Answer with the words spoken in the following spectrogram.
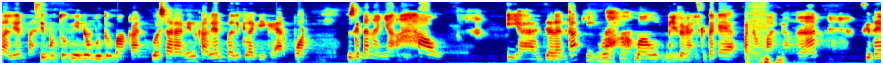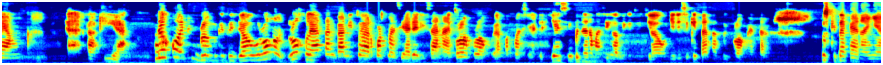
kalian pasti butuh minum butuh makan. Gue saranin kalian balik lagi ke airport. Terus kita nanya how? Iya jalan kaki. Mau nggak mau? Gitu kan. Kita kayak pandang-pandangan kita yang jalan kaki ya enggak kok ini belum begitu jauh. Lo lo kelihatan kan itu airport masih ada di sana. Itu lampu-lampu airport masih ada. Ya sih benar masih nggak begitu jauh. Jadi sekitar satu kilometer. Terus kita kayak nanya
